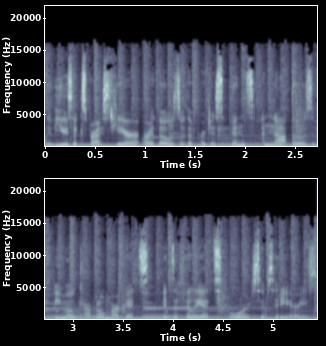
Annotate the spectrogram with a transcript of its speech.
The views expressed here are those of the participants and not those of BMO Capital Markets, its affiliates, or subsidiaries.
